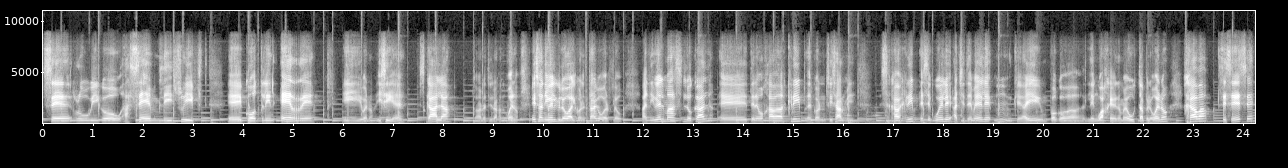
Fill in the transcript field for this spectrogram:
C, Ruby, Go, Assembly, Swift, eh, Kotlin, R, y bueno, y sigue, ¿eh? Scala, ahora estoy trabajando. Bueno, eso a nivel global con Stack Overflow. A nivel más local, tenemos JavaScript con SysArmy. JavaScript, SQL, HTML, mm, que ahí un poco lenguaje no me gusta, pero bueno. Java, CSS,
